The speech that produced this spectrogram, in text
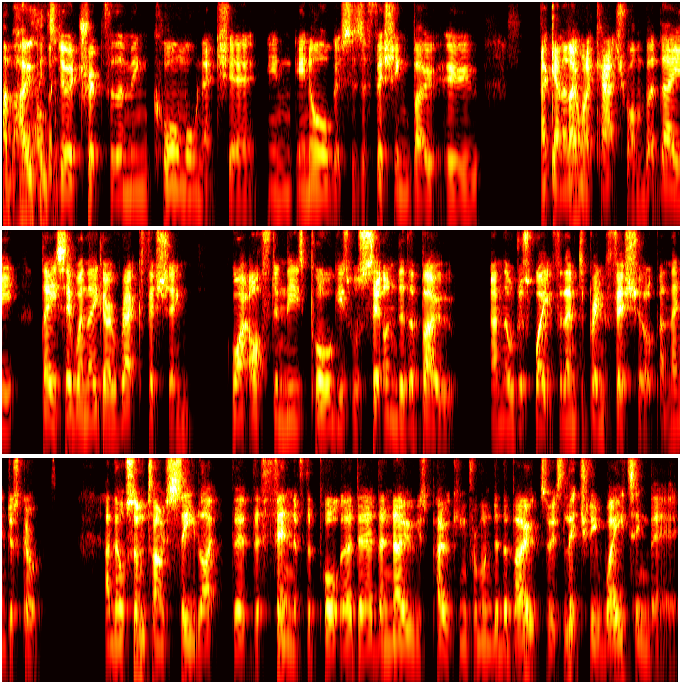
I'm hoping to do a trip for them in Cornwall next year in in August. There's a fishing boat who, again, I don't want to catch one, but they they say when they go wreck fishing, quite often these porgies will sit under the boat and they'll just wait for them to bring fish up and then just go. And they'll sometimes see like the the fin of the por- uh, the the nose poking from under the boat, so it's literally waiting there.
